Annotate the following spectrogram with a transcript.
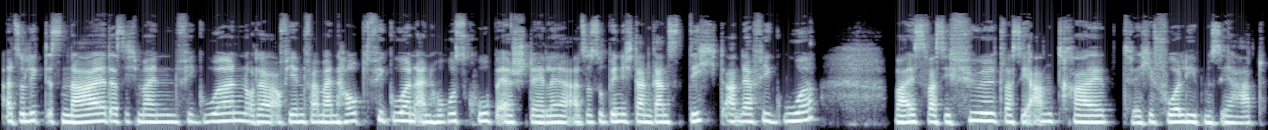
Also liegt es nahe, dass ich meinen Figuren oder auf jeden Fall meinen Hauptfiguren ein Horoskop erstelle. Also so bin ich dann ganz dicht an der Figur, weiß, was sie fühlt, was sie antreibt, welche Vorlieben sie hat.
